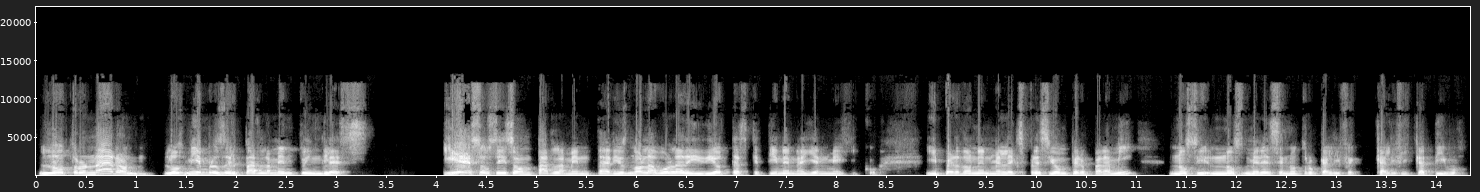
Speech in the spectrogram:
Lo tronaron los miembros del Parlamento inglés. Y esos sí son parlamentarios, no la bola de idiotas que tienen ahí en México. Y perdónenme la expresión, pero para mí no, no merecen otro calificativo.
